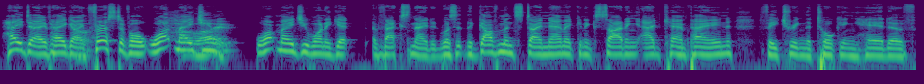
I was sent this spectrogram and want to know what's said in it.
Hey, Dave, how you going? First of all, what made hello. you what made you want to get vaccinated? Was it the government's dynamic and exciting ad campaign featuring the talking head of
